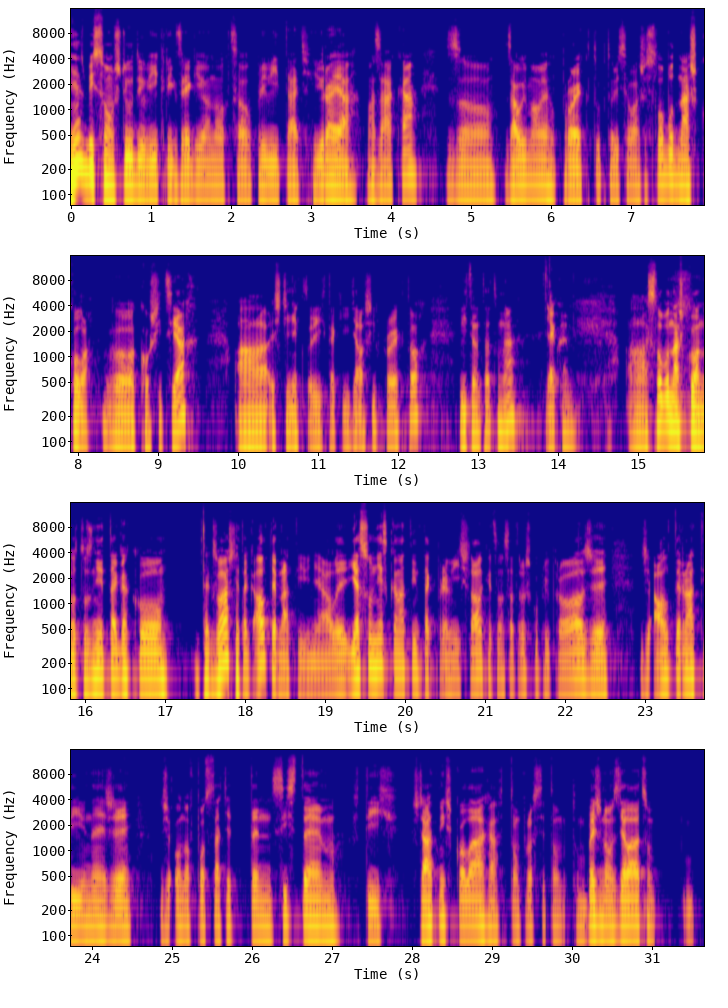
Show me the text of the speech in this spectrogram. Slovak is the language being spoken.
Dnes by som v štúdiu Výkrik z regiónov chcel privítať Juraja Mazáka z zaujímavého projektu, ktorý sa volá Slobodná škola v Košiciach a ešte niektorých takých ďalších projektoch. Vítam ťa tu na. Ďakujem. A Slobodná škola, no to znie tak ako tak zvláštne, tak alternatívne, ale ja som dneska nad tým tak premýšľal, keď som sa trošku pripravoval, že, že alternatívne, že, že ono v podstate ten systém v tých štátnych školách a v tom proste tom, tom bežnom vzdelávacom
